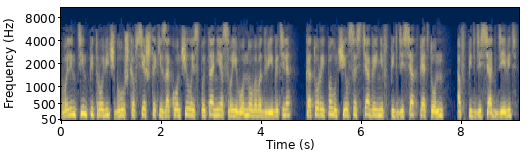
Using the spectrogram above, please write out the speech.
Валентин Петрович Глушков все-таки закончил испытание своего нового двигателя, который получился с тягой не в 55 тонн, а в 59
